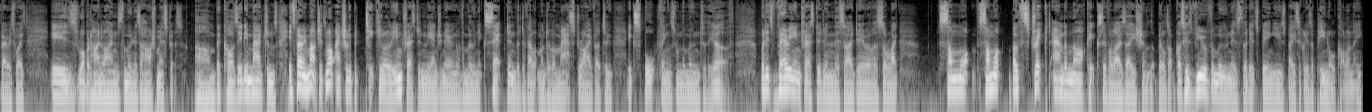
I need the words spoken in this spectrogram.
various ways, is Robert Heinlein's The Moon is a Harsh Mistress. Um, because it imagines, it's very much, it's not actually particularly interested in the engineering of the moon, except in the development of a mass driver to export things from the moon to the Earth. But it's very interested in this idea of a sort of like somewhat, somewhat both strict and anarchic civilization that builds up. Because his view of the moon is that it's being used basically as a penal colony,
